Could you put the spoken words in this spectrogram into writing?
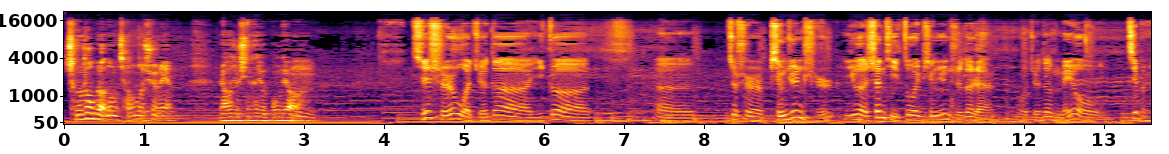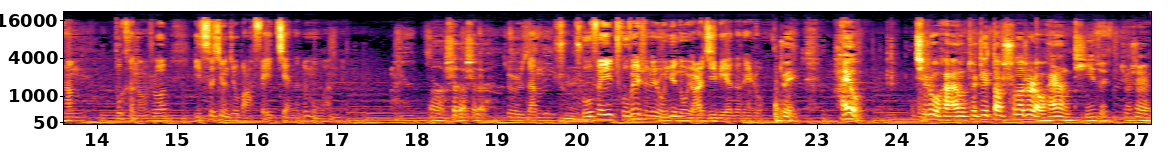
承受不了那么强度的训练，然后就心态就崩掉了。嗯，其实我觉得一个呃，就是平均值，一个身体作为平均值的人，我觉得没有基本上不可能说一次性就把肥减的那么完美。嗯，是的，是的，就是咱们除除非除非是那种运动员级别的那种。对，还有，其实我还要对这到说到这儿了，我还想提一嘴，就是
